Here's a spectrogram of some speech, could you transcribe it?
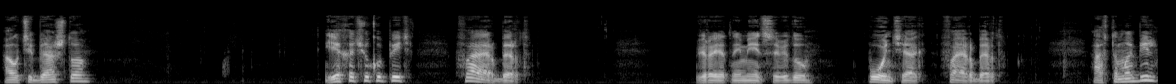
«А у тебя что?» «Я хочу купить Firebird». Вероятно, имеется в виду Pontiac Firebird. Автомобиль,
